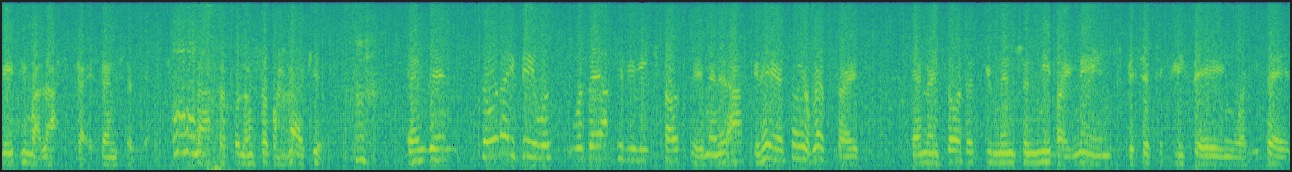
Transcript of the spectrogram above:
made him Alaska essentially. Nasa ko lang sa bahagi. And then, so what I did was, was I actually reached out to him and I asked him, hey, I saw your website and I saw that you mentioned me by name, specifically saying what he said.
